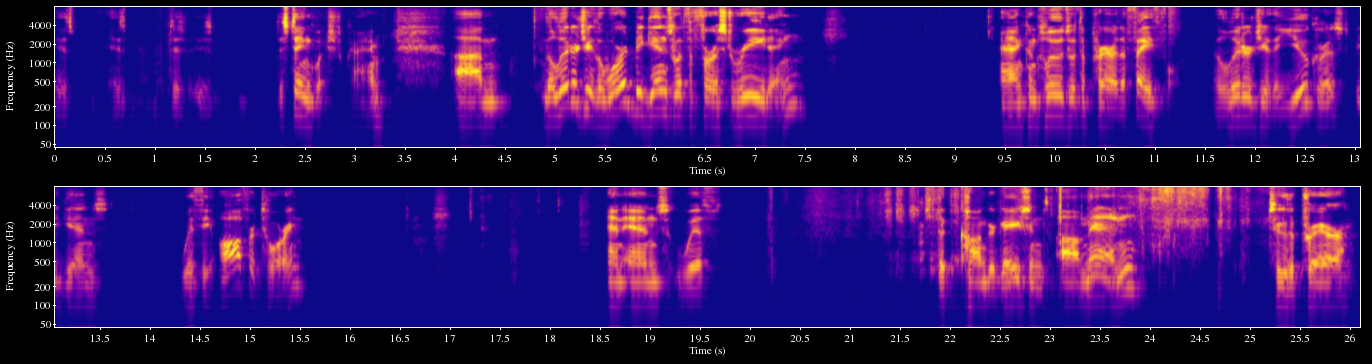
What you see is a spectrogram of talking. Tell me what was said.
is is is distinguished. Okay, um, the liturgy of the Word begins with the first reading and concludes with the prayer of the faithful. The liturgy of the Eucharist begins with the offertory and ends with the congregation's Amen to the prayer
